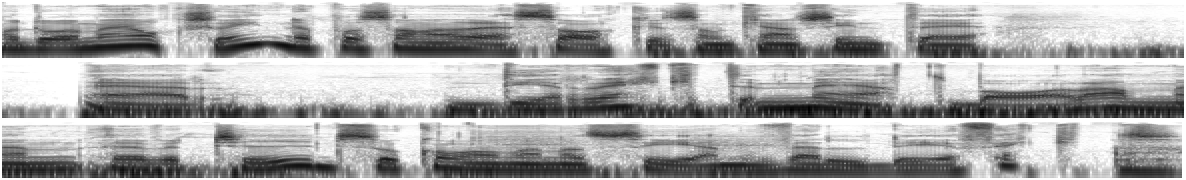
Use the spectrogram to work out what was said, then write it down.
Och då är man också inne på sådana där saker som kanske inte är direkt mätbara, men över tid så kommer man att se en väldig effekt.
